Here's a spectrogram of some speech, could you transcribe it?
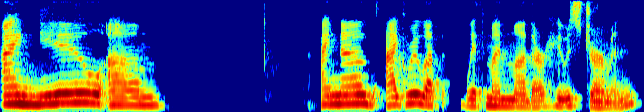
I knew, um, I know I grew up with my mother who is German.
